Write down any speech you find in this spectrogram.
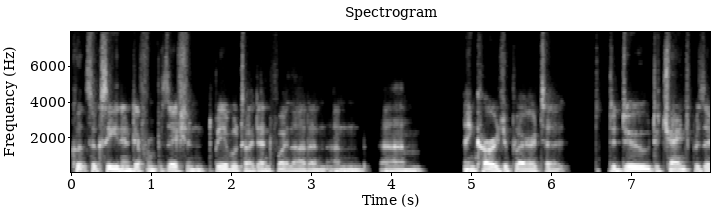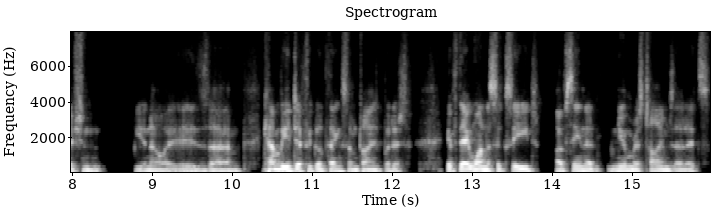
could succeed in a different position to be able to identify that and and um, encourage a player to to do to change position you know is um, can be a difficult thing sometimes but it, if they want to succeed i've seen it numerous times that it's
